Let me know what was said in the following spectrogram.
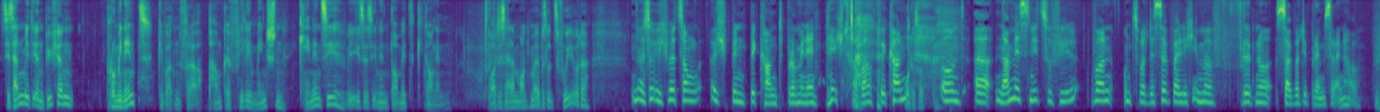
Sie sind mit Ihren Büchern prominent geworden, Frau Paunker. Viele Menschen kennen Sie. Wie ist es Ihnen damit gegangen? War das einem manchmal ein bisschen zu viel oder? Also ich würde sagen, ich bin bekannt, prominent nicht, aber bekannt. Oder so. Und äh, Name ist nicht zu viel geworden und zwar deshalb, weil ich immer früher nur selber die Bremse reinhaue. Mhm.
